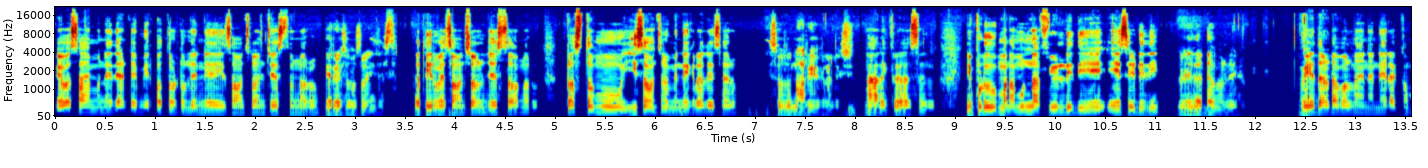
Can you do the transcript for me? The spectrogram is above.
వ్యవసాయం అనేది అంటే మిరప తోటలు ఎన్ని సంవత్సరాలు చేస్తున్నారు? ఇరవై సంవత్సరాలు చేస్తాను గత ఇరవై సంవత్సరాలు చేస్తా ఉన్నారు. ప్రస్తుతము ఈ సంవత్సరం ఎన్ని ఎకరాలు వేశారు? ఈ సంవత్సరం నాలుగు ఎకరాలు నాలుగు ఎకరాలు వేశారు. ఇప్పుడు మనమున్న ఫీల్డ్ ఇది ఏ- సీడ్ ఇది? వేద డబల్ వేద డబల్ నైన్ అనే రకం.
